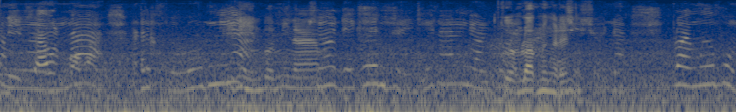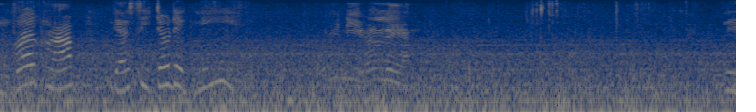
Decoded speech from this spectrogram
ำนี่เศร้า หน้าอะไรของลูกเนี่ ที่ ย นี่บนมีน้ เชื่อดีขึ้นเห็นที่นั่นยอน ท่วมรอบนึงอะเด้เฉยๆนะปล่อยมือผมด้วยครับ เดี๋ยวสิเจ้าเด็กนี่ที่นี่มันแรงนี่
